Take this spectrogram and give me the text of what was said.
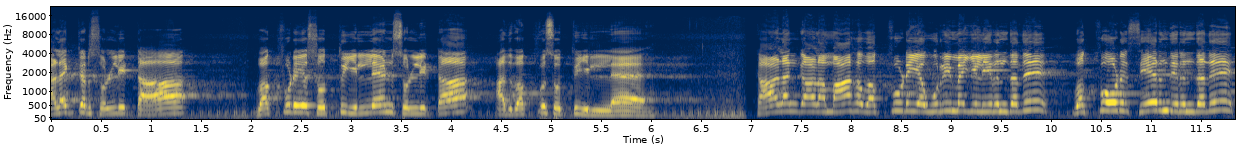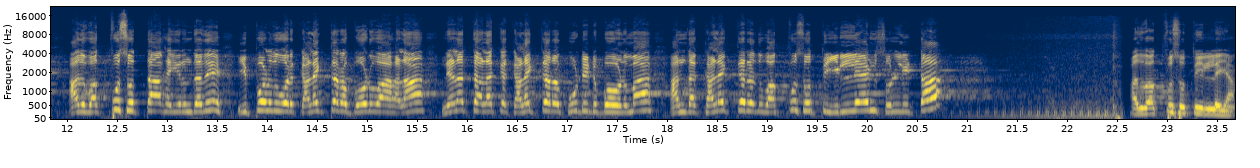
கலெக்டர் சொல்லிட்டா வக்ஃபுடைய சொத்து இல்லைன்னு சொல்லிட்டா அது வக்ஃபு சொத்து இல்லை. காலங்காலமாக வக்ஃபுடைய உரிமையில் இருந்தது வக்ஃபோடு சேர்ந்து இருந்தது அது வக்ஃபு சொத்தாக இருந்தது. இப்பொழுது ஒரு கலெக்டரை போடுவாங்களாம் நிலத்தை அளக்க கலெக்டரை கூட்டிட்டு போகணுமா? அந்த கலெக்டர் அது வக்ஃபு சொத்து இல்லைன்னு சொல்லிட்டா அது வக்ஃபு சொத்து இல்லையா?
